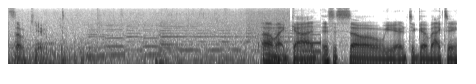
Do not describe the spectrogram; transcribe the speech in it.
So cute. Oh my god, this is so weird to go back to.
